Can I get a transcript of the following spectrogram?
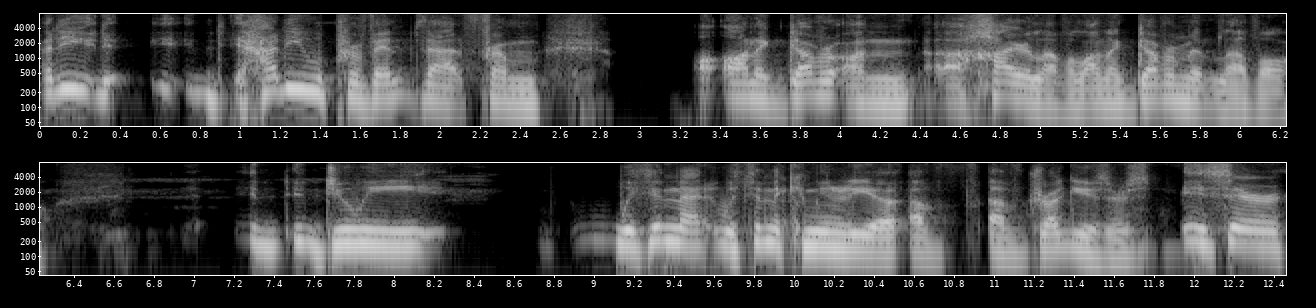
How do you how do you prevent that from on a govern on a higher level on a government level? Do we within that within the community of of drug users is there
